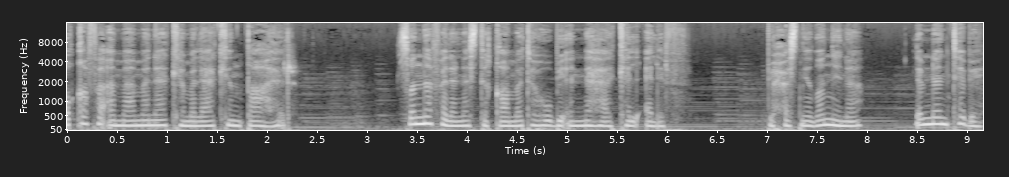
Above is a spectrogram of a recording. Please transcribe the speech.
وقف أمامنا كملاك طاهر. صنف لنا استقامته بأنها كالألف. بحسن ظننا لم ننتبه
